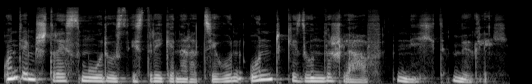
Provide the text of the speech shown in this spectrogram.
und im Stressmodus ist Regeneration und gesunder Schlaf nicht möglich.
